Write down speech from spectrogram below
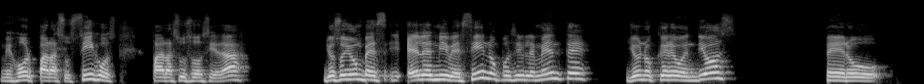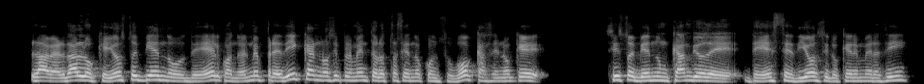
mejor para sus hijos, para su sociedad. Yo soy un vecino, él es mi vecino posiblemente, yo no creo en Dios, pero la verdad lo que yo estoy viendo de él cuando él me predica no simplemente lo está haciendo con su boca, sino que sí estoy viendo un cambio de, de ese Dios, si lo quieren ver así,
